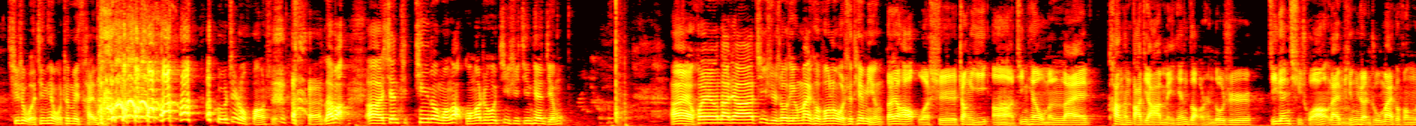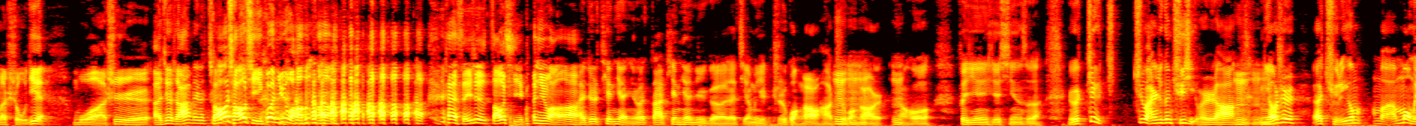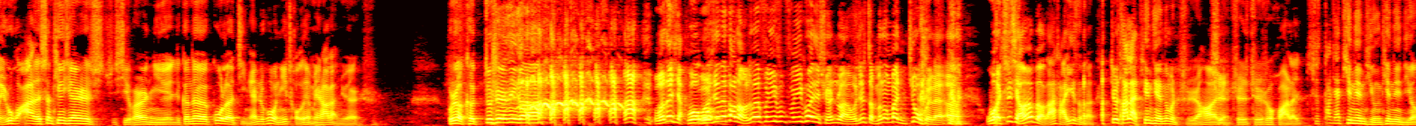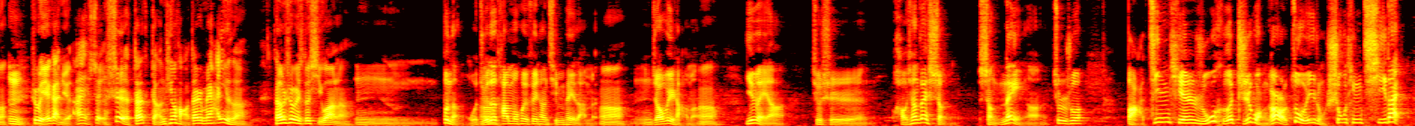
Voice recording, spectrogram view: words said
其实我今天我真没猜到。会有这种方式，来吧，啊、先听听一段广告，广告之后继续今天节目。哎，欢迎大家继续收听麦克风了，我是天明。大家好，我是张一啊，今天我们来看看大家每天早上都是几点起床来评选出麦克风了。首届我是啊叫啥来着？早早起冠军王啊！看谁是早起冠军王啊？哎，就是天天你说咱俩天天这个节目里植广告哈，植广告，嗯然后费尽一些心思。你说这这这玩意儿就跟娶媳妇儿似的啊，嗯嗯你要是呃娶了一个貌貌美如花的像天仙似的媳媳妇儿，你跟他过了几年之后，你瞅她也没啥感觉，不是？可就是那个。我在想，我我我现在大脑正在飞飞快的旋转，我就怎么能把你救回来啊？我是想要表达啥意思呢？就是咱俩天天那么直哈，是直直说花了，是大家天天听，天天听，嗯是不是也感觉哎是是咱整的挺好，但是没啥意思，咱们是不是都习惯了？嗯，不能，我觉得他们会非常钦佩咱们。啊你知道为啥吗？嗯因为啊，就是好像在省省内啊，就是说把今天如何植广告作为一种收听期待，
